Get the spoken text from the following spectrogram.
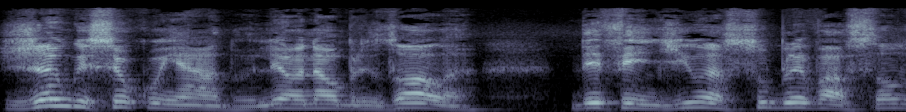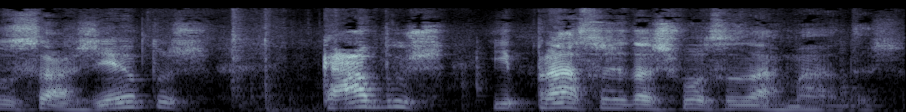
Jango e seu cunhado, Leonel Brizola, defendiam a sublevação dos sargentos, cabos e praças das Forças Armadas.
